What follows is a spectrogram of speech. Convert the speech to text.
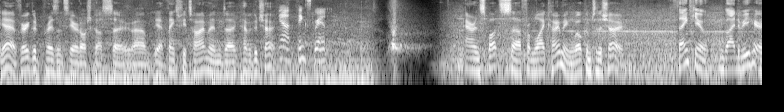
yeah, very good presence here at Oshkosh. So, um, yeah, thanks for your time and uh, have a good show. Yeah, thanks, Grant. Aaron Spots uh, from Lycoming, welcome to the show. Thank you. I'm glad to be here.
